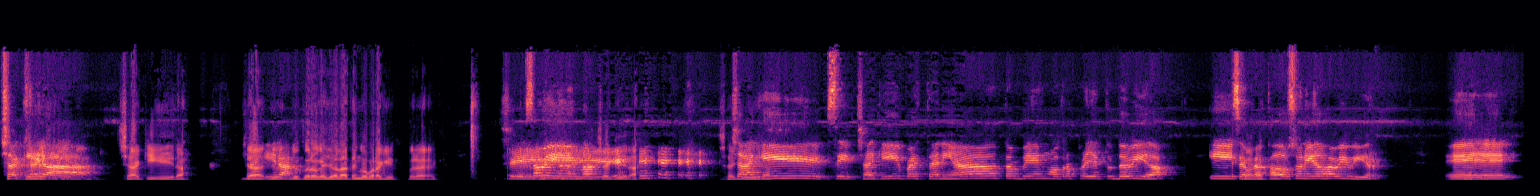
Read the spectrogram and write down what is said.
Shakira. Shakira. Ya, Yo, creo que yo la tengo por aquí. Sí, esa misma. Shakira. Shakira. sí, Shakira pues tenía también otros proyectos de vida y se fue a Estados Unidos a vivir. Eh,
